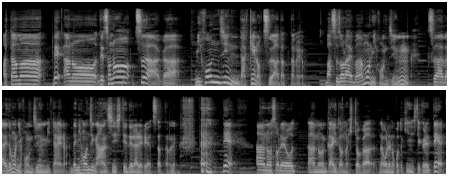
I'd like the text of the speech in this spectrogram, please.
頭、で、あのーで、そのツアーが日本人だけのツアーだったのよ。バスドライバーも日本人、ツアーガイドも日本人みたいな。で、日本人が安心して出られるやつだったのね。で、あの、それを、あの、ガイドの人が、な俺のこと気にしてくれて、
